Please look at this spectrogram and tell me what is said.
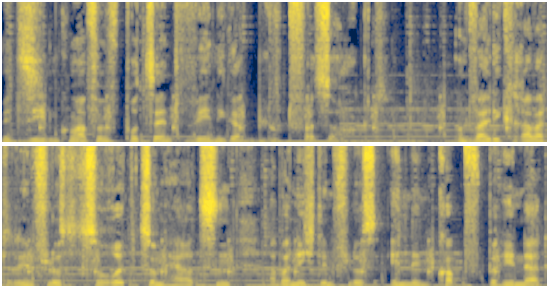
mit 7,5 Prozent weniger Blut versorgt. Und weil die Krawatte den Fluss zurück zum Herzen, aber nicht den Fluss in den Kopf behindert,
